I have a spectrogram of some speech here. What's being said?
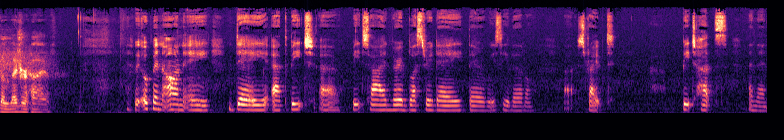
The Leisure Hive. We open on a day at the beach, uh, beachside, very blustery day. There we see the little uh, striped beach huts and then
